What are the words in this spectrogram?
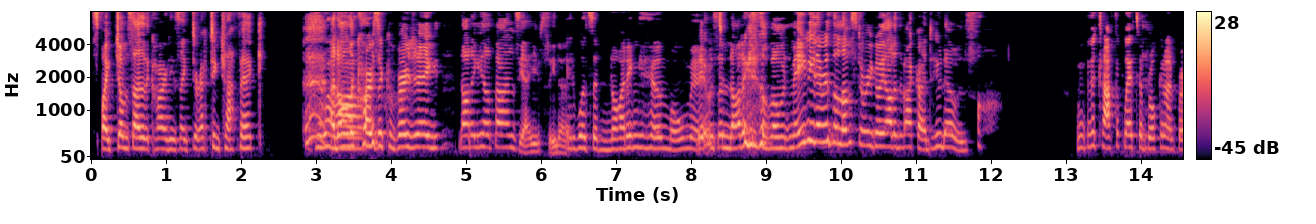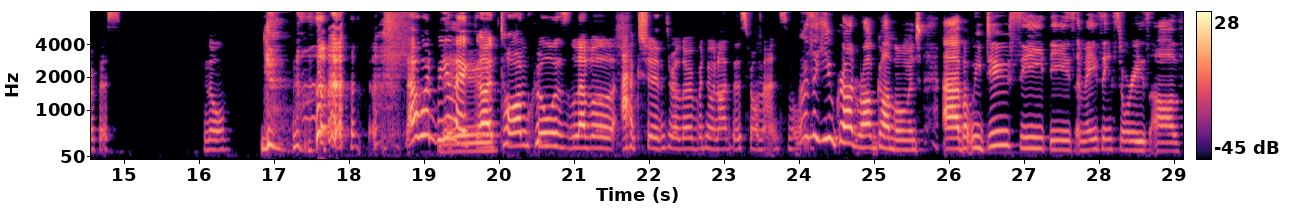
Spike jumps out of the car and he's like directing traffic. And all the cars are converging. Notting Hill fans, yeah, you've seen it. It was a Notting Hill moment. It was a Notting Hill moment. Maybe there was a love story going on in the background. Who knows? Maybe the traffic lights are broken on purpose. No. that would be like a Tom Cruise level action thriller, but no, not this romance movie. It was a Hugh Grant rom com moment. Uh, but we do see these amazing stories of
